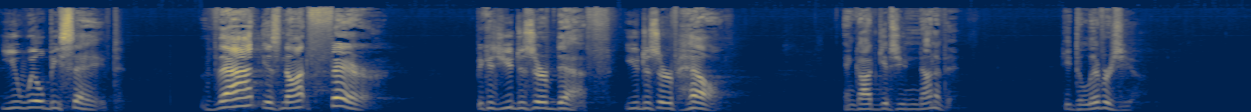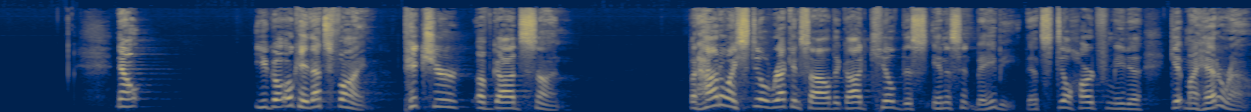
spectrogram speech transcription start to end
you will be saved. That is not fair because you deserve death, you deserve hell, and God gives you none of it. He delivers you. Now, you go, okay, that's fine. Picture of God's Son. But how do I still reconcile that God killed this innocent baby? That's still hard for me to get my head around.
